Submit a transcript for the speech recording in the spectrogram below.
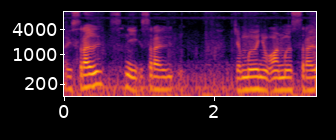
ហើយស្រូវនេះស្រូវចាំមើលខ្ញុំអត់មើលស្រូវ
